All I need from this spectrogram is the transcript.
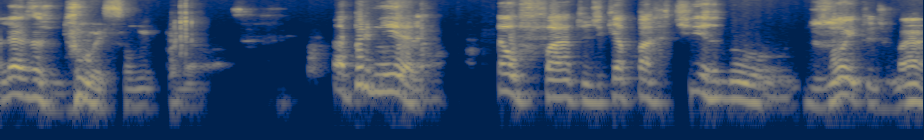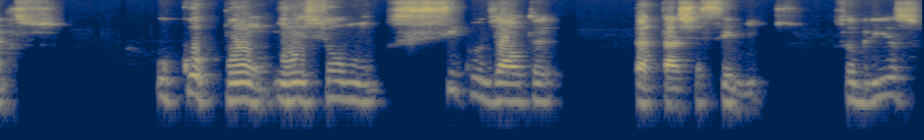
Aliás, as duas são muito poderosas. A primeira é o fato de que, a partir do 18 de março, o Copom iniciou um ciclo de alta da taxa Selic. Sobre isso,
